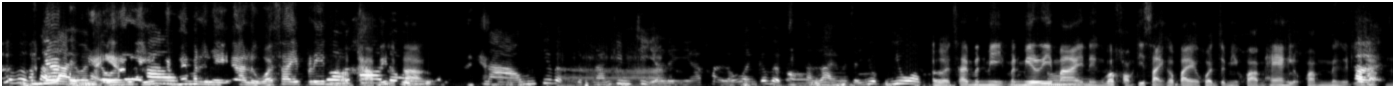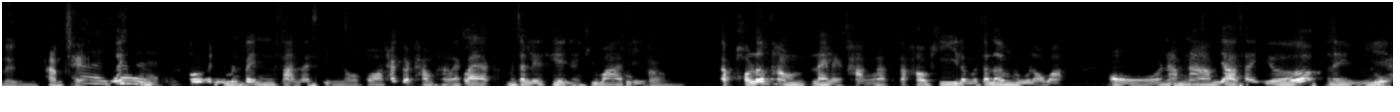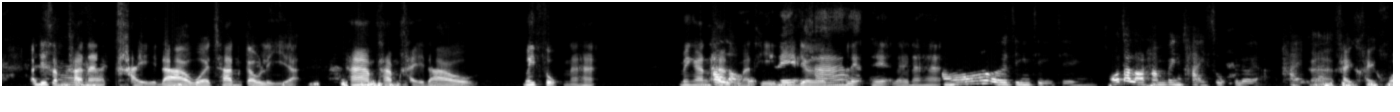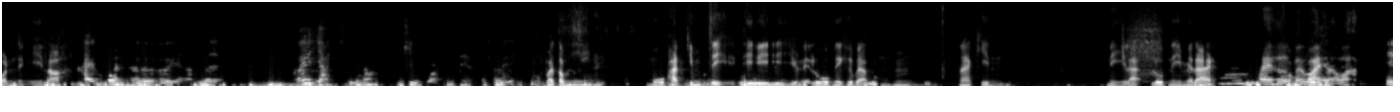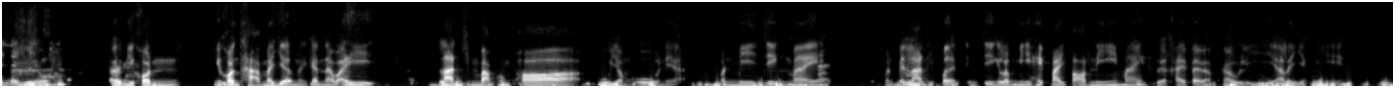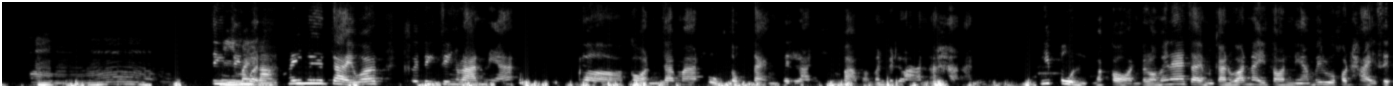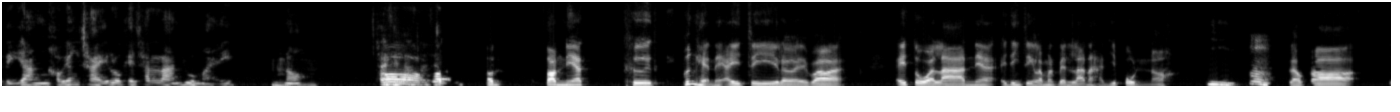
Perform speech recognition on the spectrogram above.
แล้วแบบมันสายากหร่ายตรงมันไหนโดนอะไรที่ข้าวทำให้มันเละอะหรือว่าไส้ปลิ้นโดเหรนอข้าวไม่โดถูนกอะไรเงี้ย น้ำที่แบบแบบน้ำกิมจิอะไรเงี้ยค่ะ แล้วมันก็แบบอ๋อสาหร่ายมันจะยุบยวบเออใช่มันมีมันมีรีมายหนึ่งว่าของที่ใส่เข้าไปควรจะมีความแห้งหรือความหนืดระดับหนึ่งห้ามแฉะใช่เอ้ยใช่เอออันนี้มันเป็นสารและสินเนาะเพราะถ้าเกิดทำครั้งแรกๆอะมันจะเละเทะอย่างที่ว่าถูจกริงต้องแต่พอเริ่มทำหลาย ๆ ครั้งอะจะเข้าที่แล้วมันจะเริ่มรู้แล้วว่าอ๋อ น้ำน้ำอย่าใส่เยอะอะไรอย่างถูนี้กอันที่สำคัญนะ ไข่ดาวเวอร์ชั่นเกาหลีอะ ห้ามทำไข่ดาวไม่สุกนะฮะ ไม่งั้นเอาหั่นเหรอมาทีเละเยิ้มค่ะเละเทะเลยนะฮะ อ๋อเออจริงจริงจริงอ๋อแต่เราทำเป็นไข่สุกไปเลยอะไข่แบอ่าบไข่ไข่คนอย่างนี้เนาะไข่คนเออเอออย่างนั้นเลยเฮ้ยอยากกินเนาะหิวอะเนี่ยเฮ้ยผมว่าต้องนี้หมูผัดกิมจิที่อยู่ในรูปนี่คือแบบอื้อหือน่ากิน หนีละรูปนี้ไม่ได้ไปเหอะไม่ไหวแล้วอะเห็นแล้วหิว เออมีคนมีคนถามมาเยอะเหมือนกันนะว่าไอ้ร้านคิมบับของพ่ออูยองอูเนี่ย มันมีจริงไหม มันเป็นร้านที่เปิดจริง ๆ แล้วมีให้ไปตอนนี้ไหมเผื่อใครไปแบบเกาหลีอะไรอย่างนี้อืมจริมีงไหมๆเหมือนล่ะไม่แน่ใจว่า คือจริง ๆ ร้านเนี้ยเอ่อก่อนจะมาถูกตกแต่งเป็นร้านคิมบับอะมันเป็นร้านอาหารญี่ปุ่นมาก่อน แต่เราไม่แน่ใจเหมือนกันว่าในตอนเนี้ย ไม่รู้เขาถ่ายเสร็จหรือยังเขายังใช้โลเคชั่นร้านอยู่ไหมเนาะใช่เสร็จแล้วก็ใช่เสร็จแล้วตอนตอนเนี้ยคือเพิ่งเห็นในไอจเลยว่าไอ ตัวร้านเนี่ยไอจริง ๆ แล้วมันเป็นร้านอาหารญี่ปุ่นเนาะอืมอืมแล้วก็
